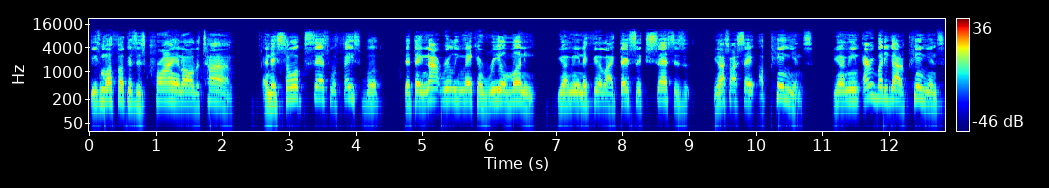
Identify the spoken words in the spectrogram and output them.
these motherfuckers is crying all the time. And they so obsessed with Facebook that they not really making real money. You know what I mean? They feel like their success is, you know, that's why I say opinions. You know what I mean? Everybody got opinions,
